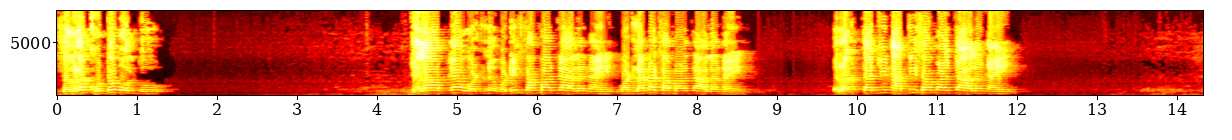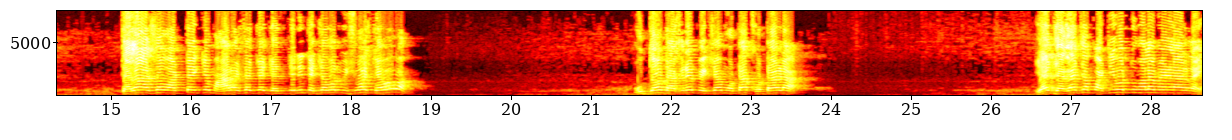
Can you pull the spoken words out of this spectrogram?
सगळं खोटं बोलतो. ज्याला आपल्या वडल वडील सांभाळता आलं नाही वडिलांना सांभाळता आलं नाही रक्ताची नाती सांभाळता आलं नाही त्याला असं वाटतंय की महाराष्ट्राच्या जनतेने त्याच्यावर विश्वास ठेवावा. उद्धव ठाकरेपेक्षा मोठा खोटाळा या जगाच्या पाठीवर तुम्हाला मिळणार नाही.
